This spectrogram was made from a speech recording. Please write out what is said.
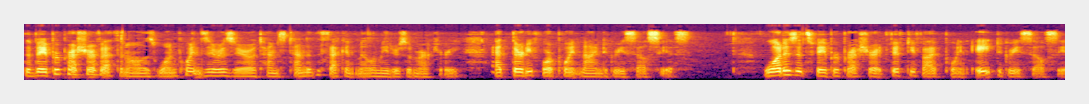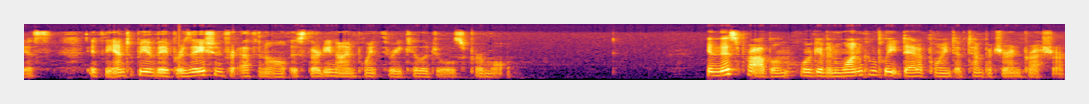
The vapor pressure of ethanol is 1.00 times 10 to the second millimeters of mercury at 34.9 degrees Celsius. What is its vapor pressure at 55.8 degrees Celsius if the enthalpy of vaporization for ethanol is 39.3 kilojoules per mole? In this problem, we're given one complete data point of temperature and pressure,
